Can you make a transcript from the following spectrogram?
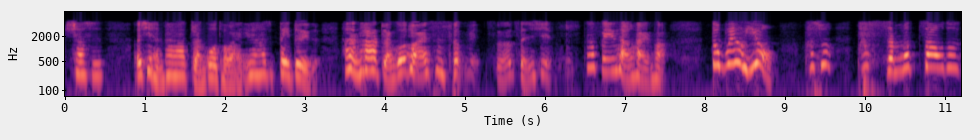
消失，而且很怕他转过头来，因为他是背对的，他很怕他转过头来是什么什么呈现，他非常害怕，都没有用。他说他什么招都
